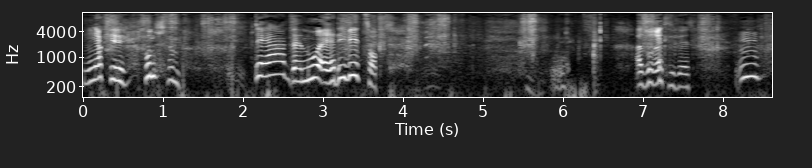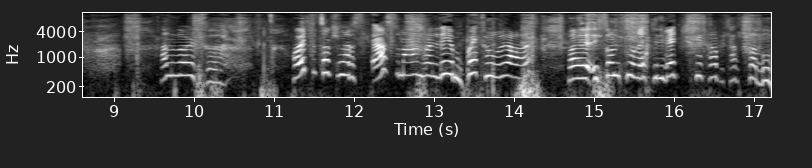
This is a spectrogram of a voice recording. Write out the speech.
Okay, Punkt 5. Der, der nur RDW zockt. Also Red Welt. Hm. Hallo Leute. Heute zocke ich mal das erste Mal in meinem Leben Battle Royale, weil ich sonst nur Red die Welt gespielt habe. Ich habe zwar nur,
